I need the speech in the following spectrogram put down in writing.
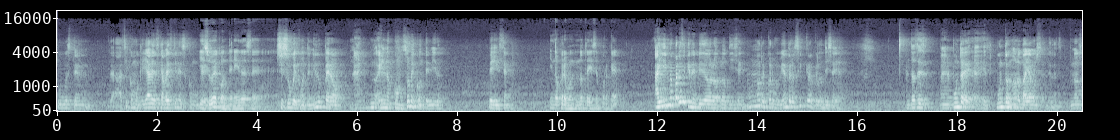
tu, este, así como que ya ves que a veces tienes como que... Y sube contenido ese. Sí sube contenido, pero ah, no, él no consume contenido de Instagram. Y no, no te dice por qué. Ahí me parece que en el video lo, lo dice, no, no recuerdo muy bien, pero sí creo que lo dice allá. Entonces, en el punto, de- el punto no nos vayamos, no nos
